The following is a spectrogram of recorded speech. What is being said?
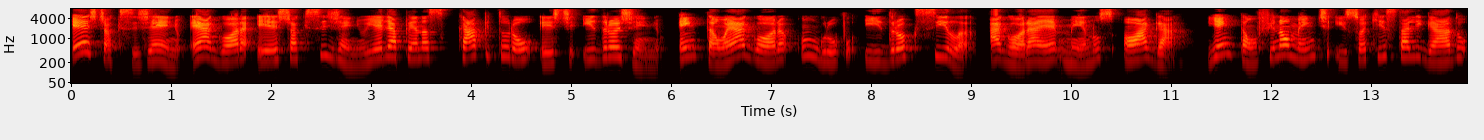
Este oxigênio é agora este oxigênio e ele apenas capturou este hidrogênio. Então, é agora um grupo hidroxila. Agora é menos OH. E então, finalmente, isso aqui está ligado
